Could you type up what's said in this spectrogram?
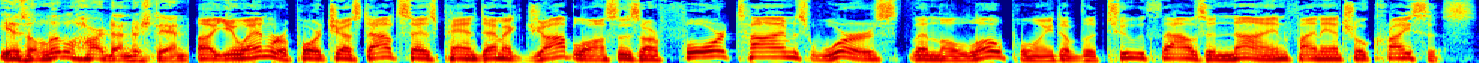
is a little hard to understand. A UN report just out says pandemic job losses are four times worse than the low point of the 2009 financial crisis.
